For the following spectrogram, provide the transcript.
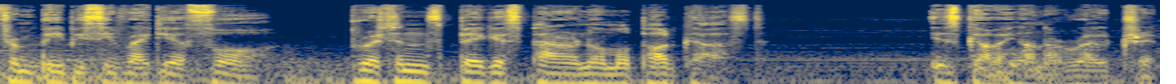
From BBC Radio 4, Britain's biggest paranormal podcast is going on a road trip.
